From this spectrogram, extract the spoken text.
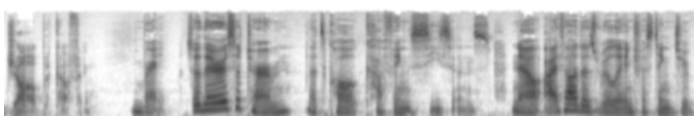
job cuffing. Right. So there is a term that's called cuffing seasons. Now, I thought it was really interesting to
